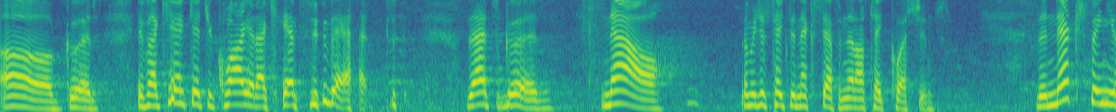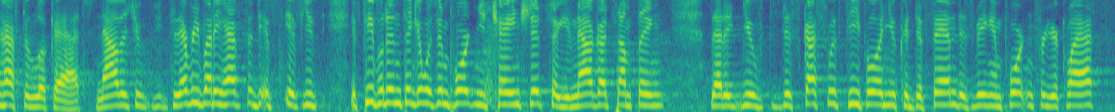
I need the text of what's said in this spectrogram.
Oh, good. If I can't get you quiet, I can't do that. That's good. Now, let me just take the next step and then I'll take questions. The next thing you have to look at, now that you, did everybody have, if, if, you, if people didn't think it was important, you changed it, so you've now got something that it, you've discussed with people and you could defend as being important for your class?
